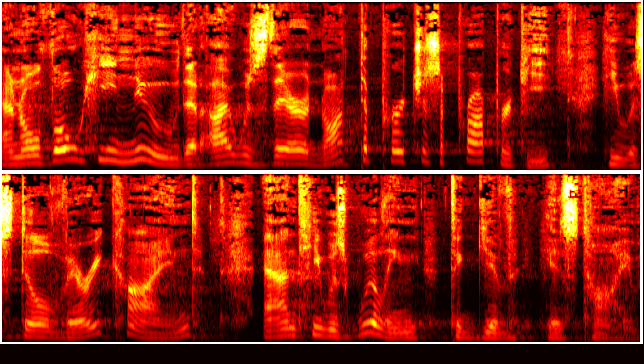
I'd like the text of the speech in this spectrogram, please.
And although he knew that I was there not to purchase a property, he was still very kind and he was willing to give his time.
